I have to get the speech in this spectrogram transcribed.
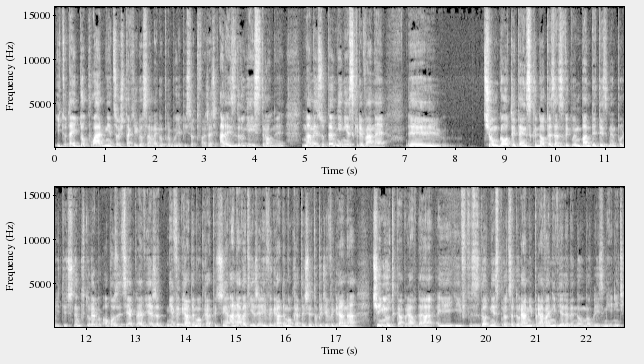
I tutaj dokładnie coś takiego samego próbuje PiS odtwarzać, ale z drugiej strony mamy zupełnie nieskrywane ciągoty, tęsknotę za zwykłym bandytyzmem politycznym, którym opozycja, która wie, że nie wygra demokratycznie, a nawet jeżeli wygra demokratycznie, to będzie wygrana cieniutka, prawda? I, i zgodnie z procedurami prawa niewiele będą mogli zmienić.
